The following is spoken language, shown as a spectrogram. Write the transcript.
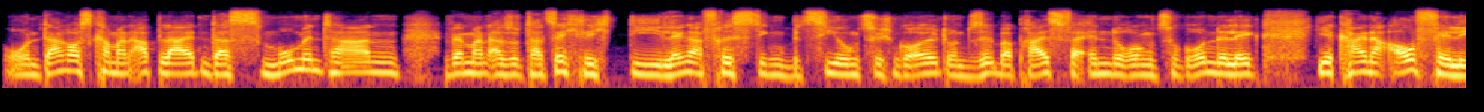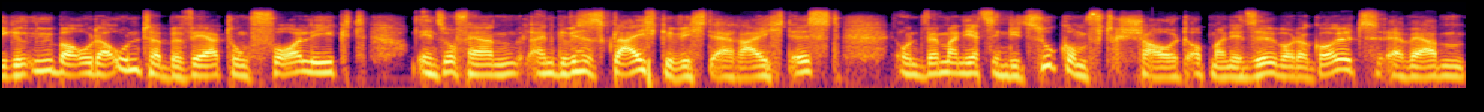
Und daraus kann man ableiten, dass momentan, wenn man also tatsächlich die längerfristigen Beziehungen zwischen Gold- und Silberpreisveränderungen zugrunde legt, hier keine auffällige Über- oder Unterbewertung vorliegt. Insofern ein gewisses Gleichgewicht erreicht ist. Und wenn man jetzt in die Zukunft schaut, ob man jetzt Silber oder Gold erwerben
